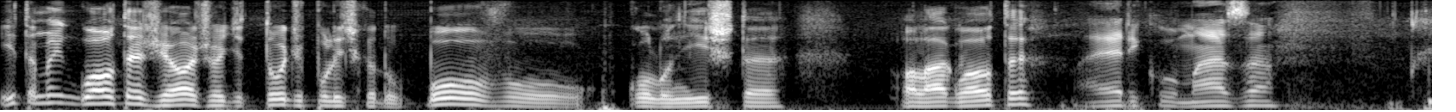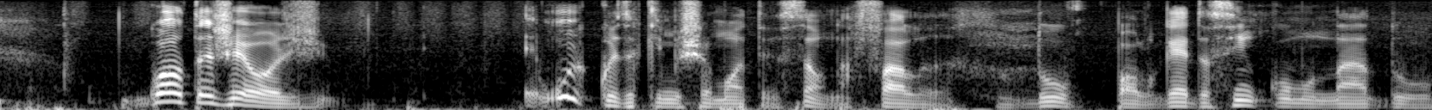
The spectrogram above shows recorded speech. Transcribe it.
E também Walter George, editor de política do Povo, colunista. Olá, Walter. Érico Maza. Walter George, é uma coisa que me chamou a atenção na fala do Paulo Guedes, assim como na do,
